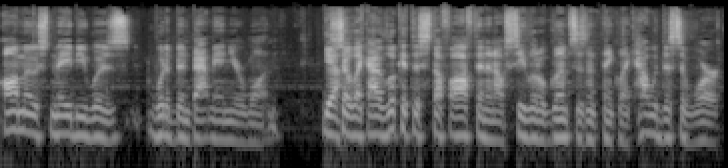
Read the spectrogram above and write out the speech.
almost maybe was would have been Batman Year One. Yeah. So like I look at this stuff often and I'll see little glimpses and think like, how would this have worked?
